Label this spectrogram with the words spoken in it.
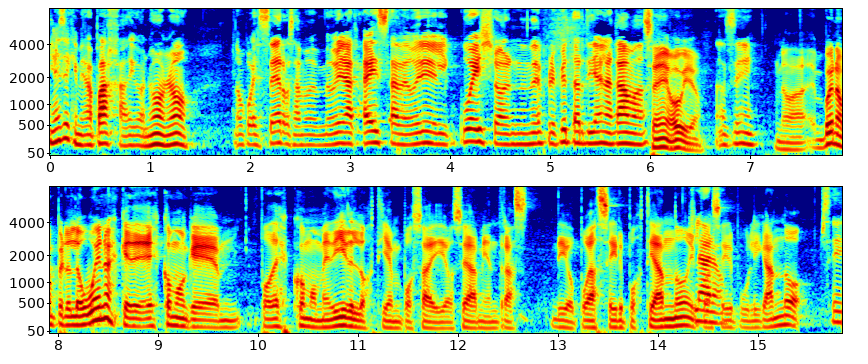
Y a veces que me da paja, digo, no, no, no puede ser, o sea, me, me duele la cabeza, me duele el cuello, ¿entendés? Prefiero estar tirada en la cama. Sí, obvio. Así. No, bueno, pero lo bueno es que es como que mm, podés como medir los tiempos ahí. O sea, mientras, digo, puedas seguir posteando y Claro. puedas seguir publicando, Sí.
